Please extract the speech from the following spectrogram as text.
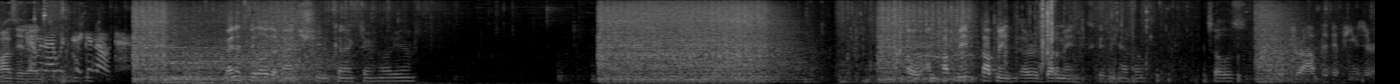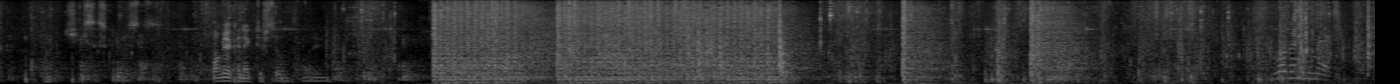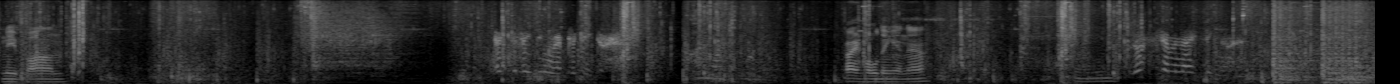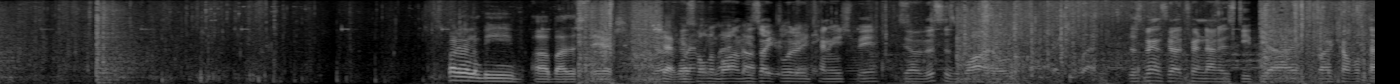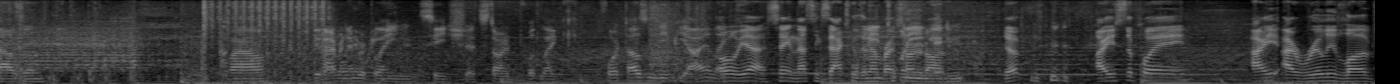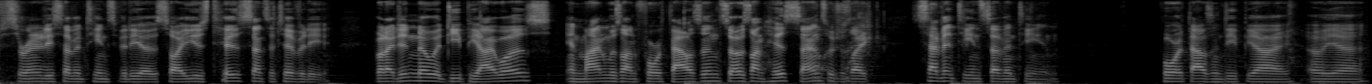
Ozzy dead. Gemini was taken out. Bennett below the hatch in connector, oh audio. Oh, on top main, top main, or bottom main, excuse me, half health. Solus. Drop the diffuser. Jesus Christ. One guy connector still, audio. Loading the mag. Need bomb. Activating replicator. Probably holding it now. Probably gonna be uh, by the stairs. Yep, Shotgun. he's holding bomb. He's like literally 10 HP. Yo, this is wild. This man's got to turn down his DPI by a couple thousand. Wow. Dude, I remember playing Siege at start with like 4000 DPI. Like, Oh yeah, same. that's exactly the number I 20 started on. Yep. I used to play. I I really loved Serenity 17's videos, so I used his sensitivity, but I didn't know what DPI was, and mine was on 4000, so I was on his sense, oh, which was like 1717. 4000 DPI. Oh yeah.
